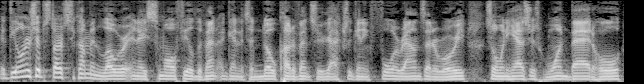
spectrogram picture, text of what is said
If the ownership starts to come in lower in a small field event, again, it's a no cut event, so you're actually getting four rounds out of Rory. So when he has just one bad hole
